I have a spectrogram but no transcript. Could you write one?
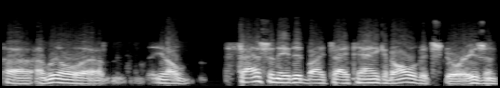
uh, a real uh, you know fascinated by Titanic and all of its stories, and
